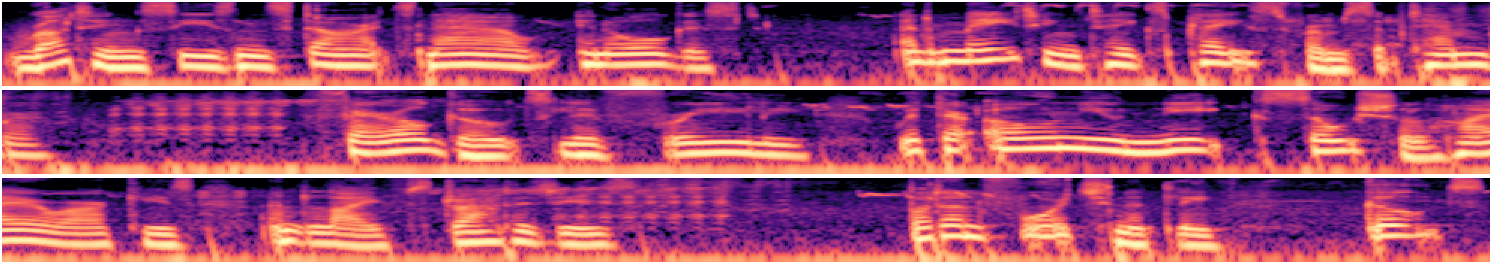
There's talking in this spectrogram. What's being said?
Rutting season starts now in August, and mating takes place from September. Feral goats live freely with their own unique social hierarchies and life strategies. But unfortunately, goats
